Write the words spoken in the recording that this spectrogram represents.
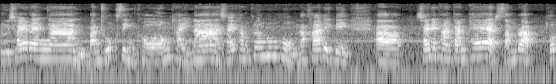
รือใช้แรงงานบรรทุกสิ่งของไถนาใช้ทำเครื่องนุ่งห่มนะคะ เด็กๆใช้ในทางการแพทย์สำหรับทด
